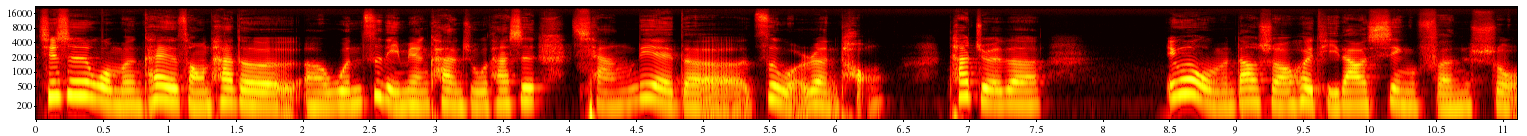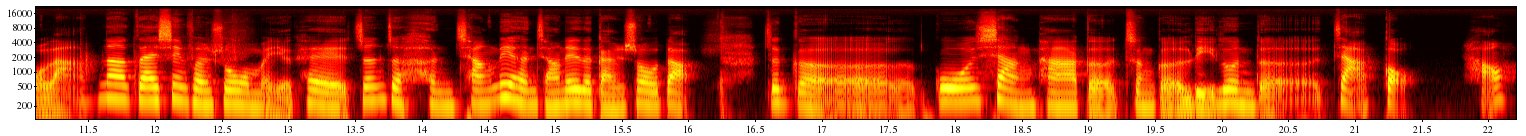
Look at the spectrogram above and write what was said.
其实我们可以从他的呃文字里面看出，他是强烈的自我认同。他觉得，因为我们到时候会提到性分说啦，那在性分说，我们也可以真的很强烈、很强烈的感受到这个郭象他的整个理论的架构。好。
